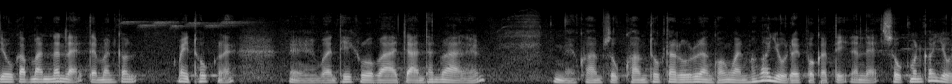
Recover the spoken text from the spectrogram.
อยู่กับมันนั่นแหละ แต่มันก็ไม่ทุกข์นะเหมือนที่ครูบาอาจารย์ท่านว่านะเนี่ย ความสุขความทุกข์ถ้ารู้เรื่องของมัน มันก็อยู่โดยปกตินั่นแหละสุขมันก็อยู่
